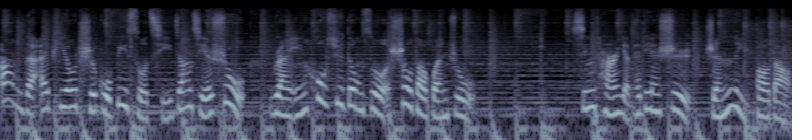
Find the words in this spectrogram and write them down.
，ARM 的 IPO 持股闭锁期将结束，软银后续动作受到关注。新唐亚太电视整理报道。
